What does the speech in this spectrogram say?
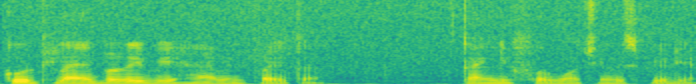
good library we have in python. Thank you for watching this video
